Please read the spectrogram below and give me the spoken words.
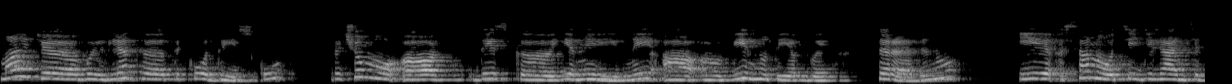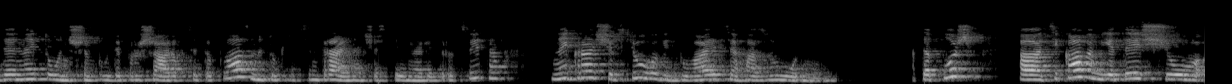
мають е, вигляд е, такого диску, причому е, диск є нерівний, а вігнутий якби всередину. І саме у цій ділянці, де найтонше буде прошарок цитоплазми, тобто центральна частина еритроцита, найкраще всього відбувається газообмін. Також цікавим є те, що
